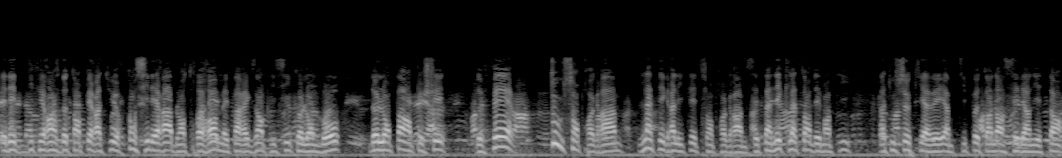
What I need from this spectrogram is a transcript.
et des différences de température considérables entre Rome et par exemple ici Colombo ne l'ont pas empêché de faire tout son programme, l'intégralité de son programme. C'est un éclatant démenti à tous ceux qui avaient un petit peu tendance ces derniers temps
